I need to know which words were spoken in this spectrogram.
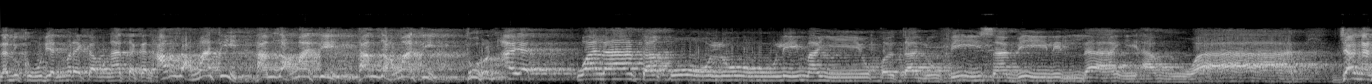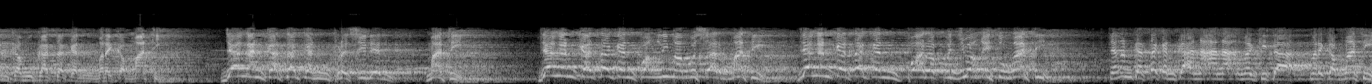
Lalu kemudian mereka mengatakan Hamzah mati, Hamzah mati, Hamzah mati. Turun ayat wala taqulu liman yuqtalu fi sabilillahi amwat. Jangan kamu katakan mereka mati. Jangan katakan presiden mati. Jangan katakan panglima besar mati. Jangan katakan para pejuang itu mati. Jangan katakan ke anak-anak kita mereka mati.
